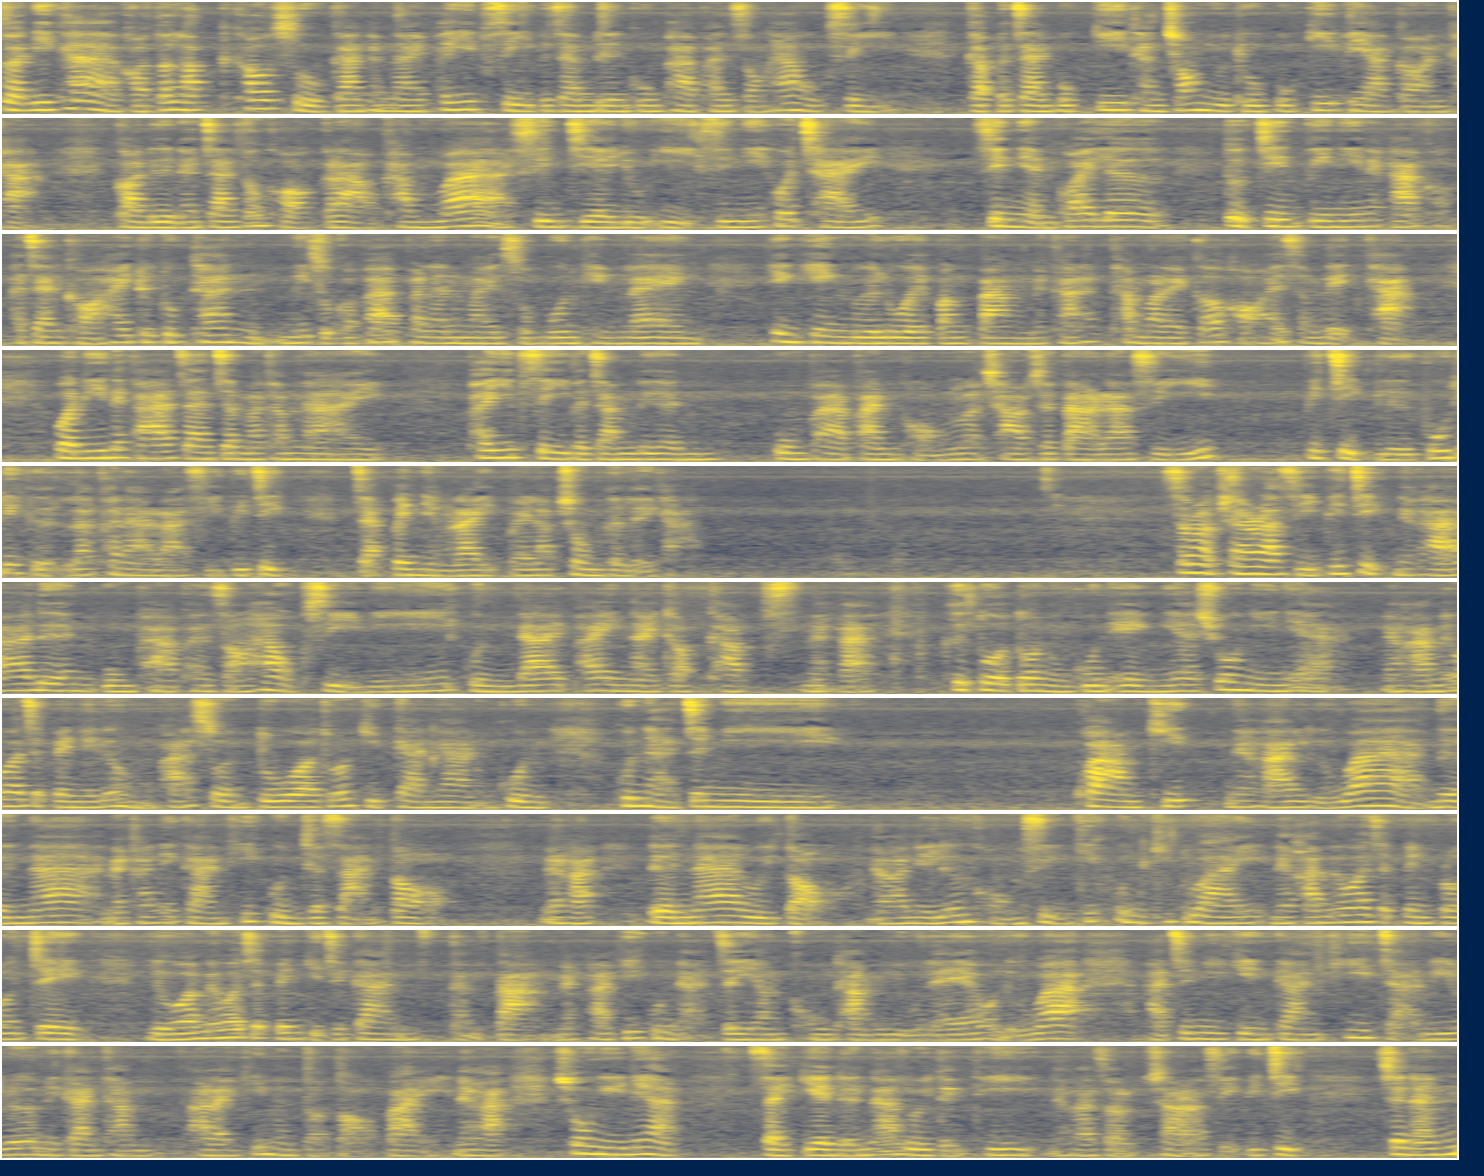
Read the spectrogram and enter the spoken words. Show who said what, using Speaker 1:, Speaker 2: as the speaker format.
Speaker 1: สวัสดีค่ะ ขอต้อนรับเข้าสู่การทำนายไพ่ยิปซีประจำเดือนกุมภาพันธ์2564 กับอาจารย์ปุกกี้ทางช่อง YouTube ปุกกี้พยากรณ์ค่ะ ก่อนอื่นอาจารย์ต้องขอกล่าวคำว่าซินเจียอยู่อีซินนี้โคใช้ซินเหนียนควายเลอร์ตรุษจีนปีนี้นะคะ อาจารย์ขอให้ทุกๆทท่าน มีสุขภาพพลานามัยสมบูรณ์แข็งแรงเฮงๆรวยๆ ปังๆนะคะทำอะไรก็ขอให้สำเร็จค่ะ วันนี้นะคะอาจารย์จะมาทำนายไพ่ยิปซีประจำเดือนกุมภาพันธ์ของชาวชะตาราศี พิจิก หรือผู้ที่เกิดลัคนาราศีพิจิก จะเป็นอย่างไรไปรับชมกันเลยค่ะสำหรับชาวราศีพิจิกนะคะ เดือนกุมภาพันธ์2564 นี้ คุณได้ไพ่ Knight of Cups นะคะ คือตัวตนของคุณเองเนี่ยช่วงนี้เนี่ยนะคะไม่ว่าจะเป็นในเรื่องของพาร์ทส่วนตัวธุรกิจการงานของคุณ คุณอาจจะมีความคิดนะคะหรือว่าเดินหน้านะคะในการที่คุณจะสานต่อ นะคะเดินหน้าลุยต่อนะคะในเรื่องของสิ่งที่คุณคิดไว้นะคะไม่ว่าจะเป็นโปรเจกต์หรือว่าไม่ว่าจะเป็นกิจการต่างๆนะคะที่คุณอาจจะยังคงทำอยู่แล้ว หรือว่าอาจจะมีเกณฑ์การที่จะรีเริ่มในการทำอะไรที่มันต่อๆไปนะคะช่วงนี้เนี่ยใส่เกียร์เดินหน้าลุยเต็มที่นะคะสำหรับชาวราศีพิจิกฉะนั้น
